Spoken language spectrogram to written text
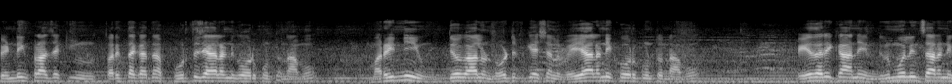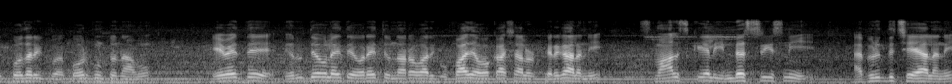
పెండింగ్ ప్రాజెక్టులను త్వరితగతిన పూర్తి చేయాలని కోరుకుంటున్నాము. మరిన్ని ఉద్యోగాలు నోటిఫికేషన్లు వేయాలని కోరుకుంటున్నాము. పేదరికాన్ని నిర్మూలించాలని కోదరి కోరుకుంటున్నాము. ఏవైతే నిరుద్యోగులు అయితే ఎవరైతే ఉన్నారో వారికి ఉపాధి అవకాశాలు పెరగాలని స్మాల్ స్కేల్ ఇండస్ట్రీస్ని అభివృద్ధి చేయాలని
